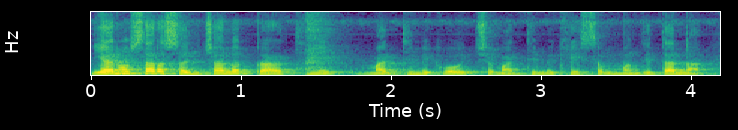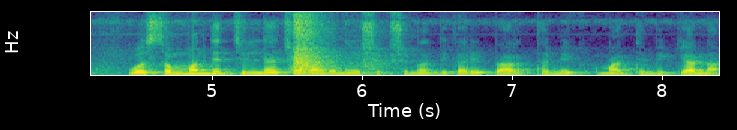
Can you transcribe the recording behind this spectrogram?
यानुसार संचालक प्राथमिक माध्यमिक व उच्च माध्यमिक हे संबंधितांना व संबंधित जिल्ह्याच्या माननीय शिक्षणाधिकारी प्राथमिक माध्यमिक यांना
